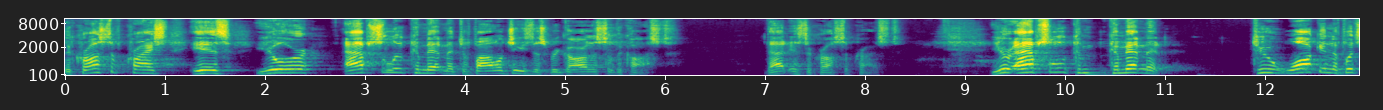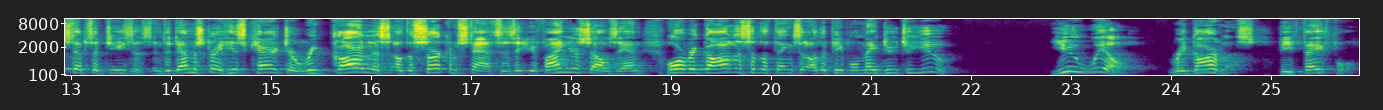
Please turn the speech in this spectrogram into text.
The cross of Christ is your absolute commitment to follow Jesus regardless of the cost. That is the cross of Christ. Your absolute com- commitment to walk in the footsteps of Jesus and to demonstrate his character regardless of the circumstances that you find yourselves in or regardless of the things that other people may do to you. You will, regardless, be faithful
